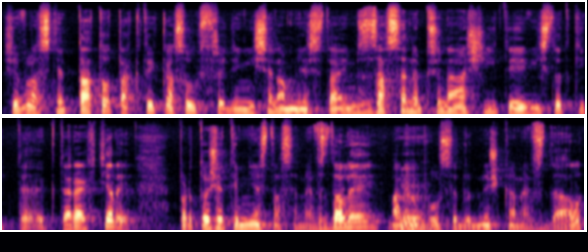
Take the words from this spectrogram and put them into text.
že vlastně tato taktika soustředění se na města jim zase nepřináší ty výsledky, které chtěli. Protože ty města se nevzdaly, Mariupol hmm. se do dneška nevzdal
